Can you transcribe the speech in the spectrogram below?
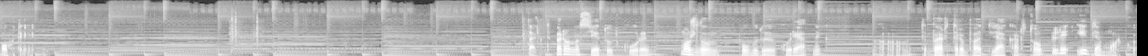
Ох ти. Так, тепер у нас є тут кури. Можливо, побудую курятник. Тепер треба для картоплі і для моркви.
